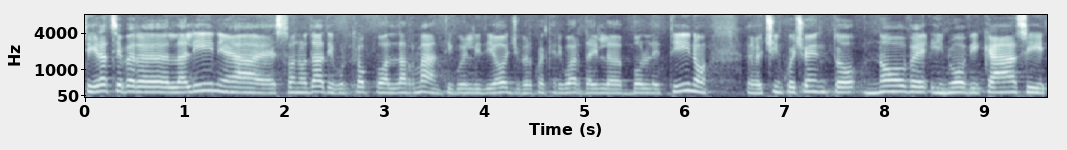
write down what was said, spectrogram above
Sì, grazie per eh, la linea. Eh, sono dati purtroppo allarmanti quelli di oggi per quel che riguarda il bollettino. Eh, 509 i nuovi casi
